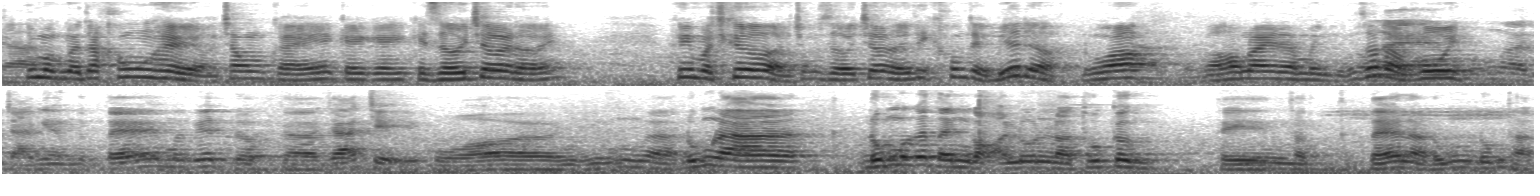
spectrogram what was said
Dạ. nhưng mà người ta không hề ở trong cái cái cái cái giới chơi đấy. Khi mà chưa ở trong giới chơi đấy thì không thể biết được đúng không? Dạ, đúng. Và hôm nay là mình cũng Hôm rất là vui. cũng ờ, trải nghiệm thực tế mới biết được ờ, giá trị của những ờ, đúng ra đúng với cái tên gọi luôn là thú cưng thì Ừ. thực, thực tế là đúng đúng thật.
